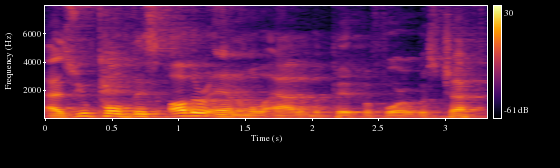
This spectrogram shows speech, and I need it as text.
As you pulled this other animal out of the pit before it was checked,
